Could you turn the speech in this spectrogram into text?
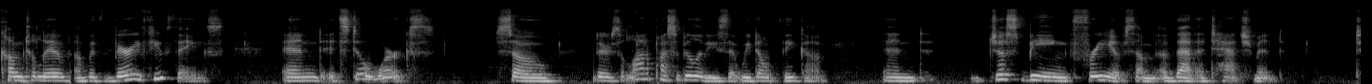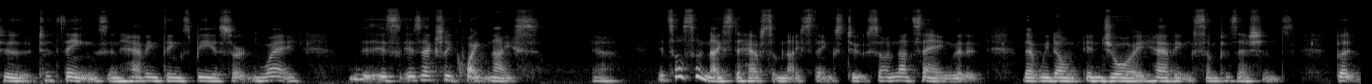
come to live with very few things, and it still works. So there's a lot of possibilities that we don't think of, and just being free of some of that attachment to to things and having things be a certain way is is actually quite nice. Yeah. It's also nice to have some nice things too. So I'm not saying that it that we don't enjoy having some possessions, but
